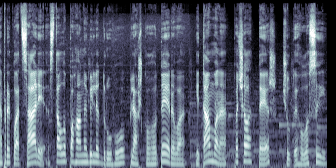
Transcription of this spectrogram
Наприклад, Сарі стало погано біля другого пляшкового дерева, і там вона почала теж чути голоси.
